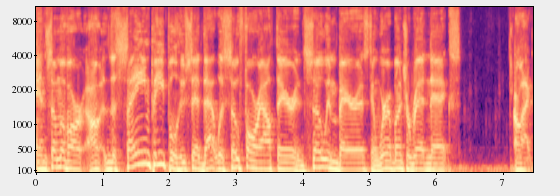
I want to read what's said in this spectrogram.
And some of our uh, the same people who said that was so far out there and so embarrassed and we're a bunch of rednecks are like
